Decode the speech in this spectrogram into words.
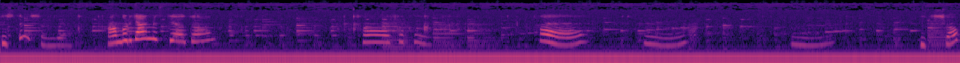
Pişti mi şimdi? Hamburger mi istiyordun? Aa, çok iyi. He. Hmm. Hmm. Big Shop.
